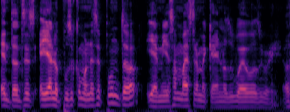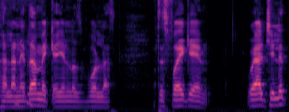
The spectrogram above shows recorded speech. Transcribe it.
entonces ella lo puso como en ese punto. Y a mí esa maestra me caía en los huevos, güey. O sea, la neta me caía en las bolas. Entonces fue que, güey, al chile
